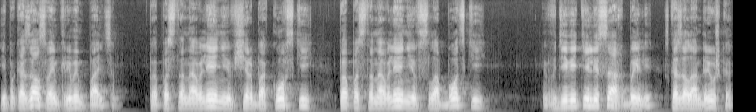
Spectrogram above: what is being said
и показал своим кривым пальцем. «По постановлению в Щербаковский, по постановлению в Слободский, в девяти лесах были, сказал Андрюшка,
